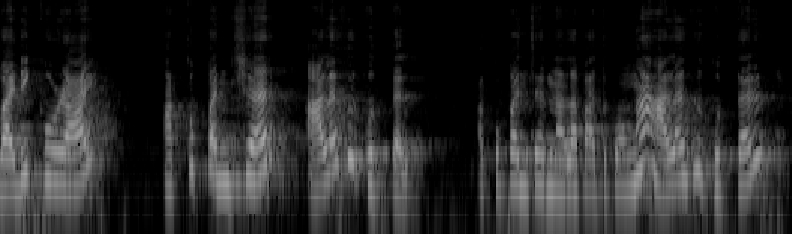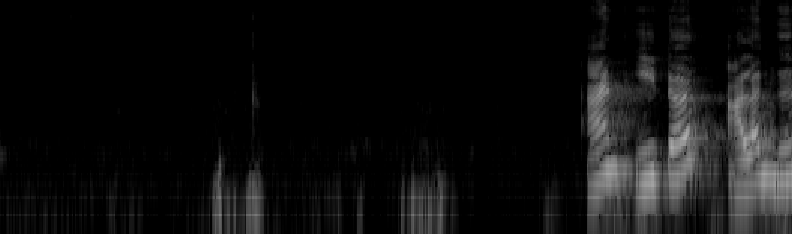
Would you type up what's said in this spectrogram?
வடிக்குழாய் அக்குப்பஞ்சர் அழகு குத்தல். அக்குப்பஞ்சர் நல்லா பார்த்துக்கோங்க. அழகு குத்தல். ஆண்ட் ஈட்டர் அலங்கு.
